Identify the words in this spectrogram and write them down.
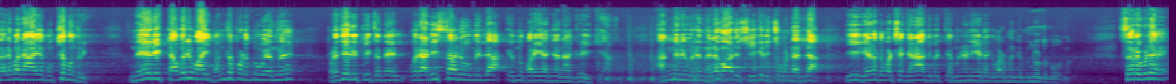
തലവനായ മുഖ്യമന്ത്രി നേരിട്ട് അവരുമായി ബന്ധപ്പെടുന്നു എന്ന് പ്രചരിപ്പിക്കുന്നതിൽ ഒരടിസ്ഥാനവുമില്ല എന്ന് പറയാൻ ഞാൻ ആഗ്രഹിക്കുകയാണ്. അങ്ങനെ ഒരു നിലപാട് സ്വീകരിച്ചുകൊണ്ടല്ല ഈ ഇടതുപക്ഷ ജനാധിപത്യ മുന്നണിയുടെ ഗവൺമെന്റ് മുന്നോട്ട് പോകുന്നത്. സർ ഇവിടെ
